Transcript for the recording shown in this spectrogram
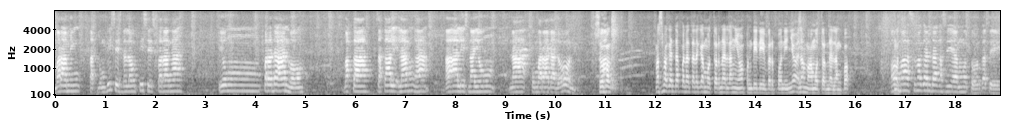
maraming tatlong bisis, dalawang bisis para nga yung paradahan mo baka sakali lang nga aalis na yung na kumarada doon So, mag, mas maganda pala talaga motor na lang yung pang-deliver po ninyo, ano? Mga motor na lang po. Oh, mas maganda kasi ang motor kasi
